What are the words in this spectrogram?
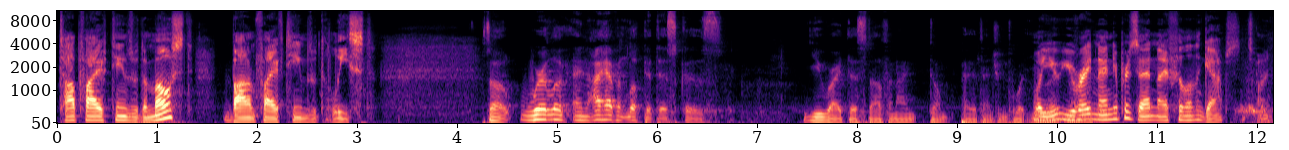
top five teams with the most, bottom five teams with the least. So we're look, and I haven't looked at this because you write this stuff, and I don't pay attention to what you. Well, you you write ninety percent, and I fill in the gaps. It's fine.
